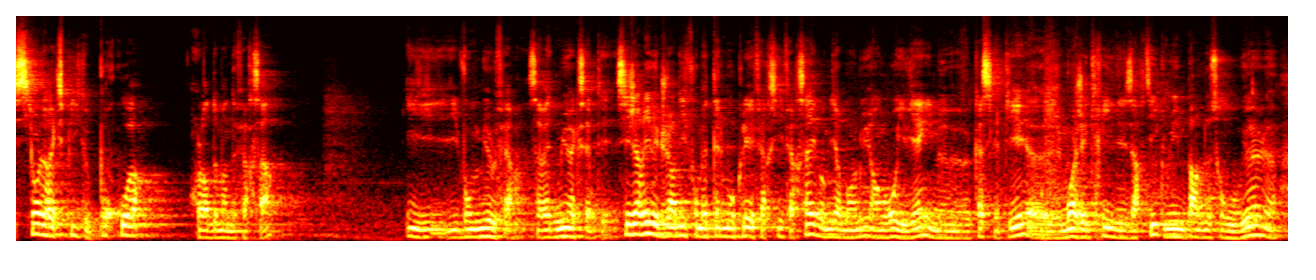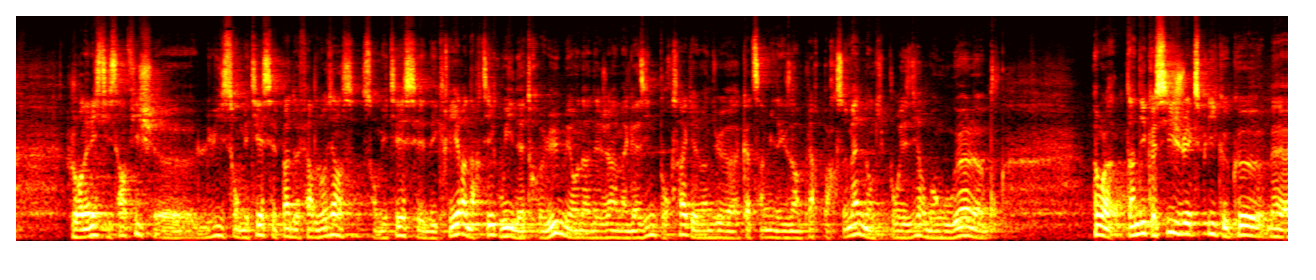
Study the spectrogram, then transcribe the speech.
si on leur explique pourquoi on leur demande de faire ça, ils, vont mieux le faire, ça va être mieux accepté. Si j'arrive et que je leur dis il faut mettre tel mot-clé, faire ci, faire ça, ils vont me dire bon lui en gros il vient, il me casse les pieds, euh, moi j'écris des articles, lui il me parle de son Google. Le journaliste, il s'en fiche. Euh, lui, son métier, c'est pas de faire de l'audience. Son métier, c'est d'écrire un article, oui, d'être lu, mais on a déjà un magazine pour ça qui est vendu à 400 000 exemplaires par semaine, donc il pourrait se dire, bon, Google, Tandis que si je lui explique que ben,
